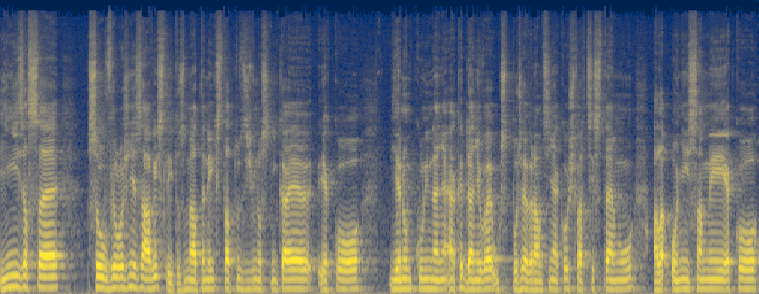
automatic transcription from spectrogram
Jiní zase jsou vyloženě závislí, to znamená ten jejich status živnostníka je jako jenom kvůli na nějaké daňové úspoře v rámci nějakého švart systému, ale oni sami jako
